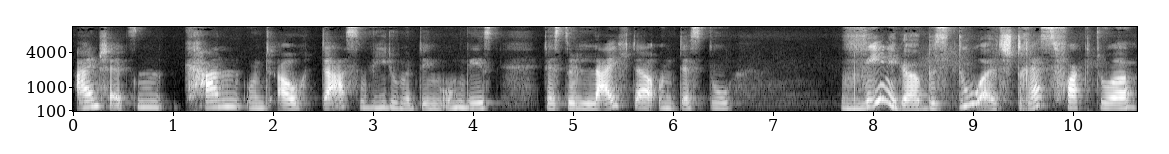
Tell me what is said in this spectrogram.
einschätzen kann und auch das, wie du mit Dingen umgehst, desto leichter und desto weniger bist du als Stressfaktor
